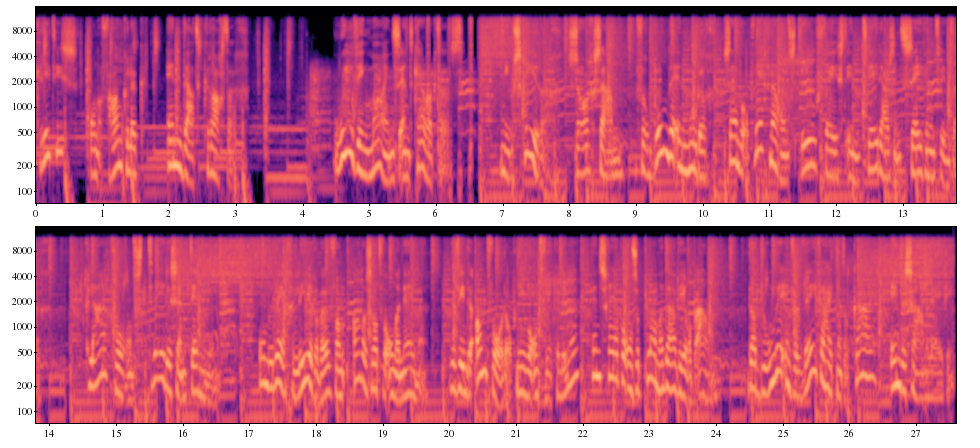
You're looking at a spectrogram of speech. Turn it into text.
Kritisch, onafhankelijk en daadkrachtig. Weaving minds and characters. Nieuwsgierig, zorgzaam, verbonden en moedig zijn we op weg naar ons eeuwfeest in 2027. Klaar voor ons tweede centennium. Onderweg leren we van alles wat we ondernemen. We vinden antwoorden op nieuwe ontwikkelingen en scherpen onze plannen daar weer op aan. Dat doen we in verwevenheid met elkaar en de samenleving.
